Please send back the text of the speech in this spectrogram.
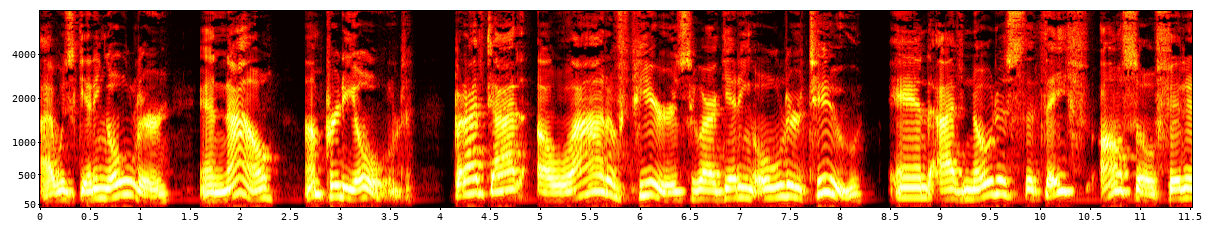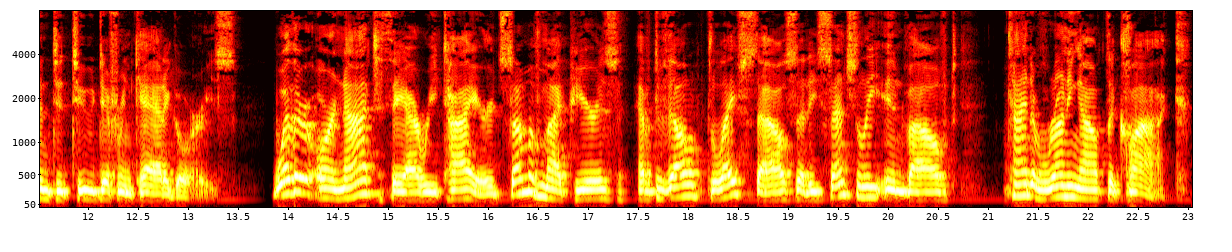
I was getting older, and now I'm pretty old. But I've got a lot of peers who are getting older too, and I've noticed that they also fit into two different categories. Whether or not they are retired, some of my peers have developed lifestyles that essentially involved kind of running out the clock,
